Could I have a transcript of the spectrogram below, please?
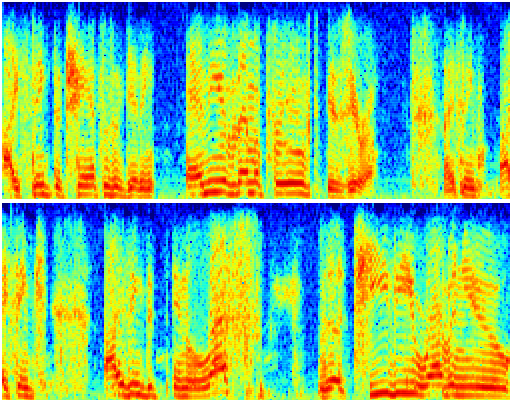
I think the chances of getting any of them approved is zero. I think I think I think that unless the TV revenue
